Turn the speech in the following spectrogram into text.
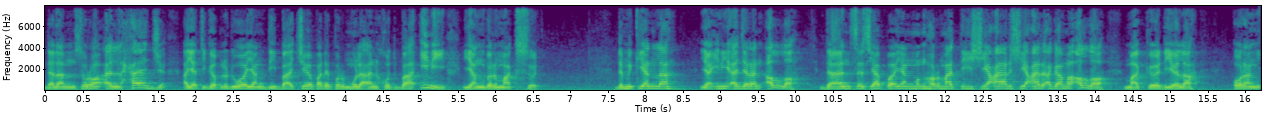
dalam surah Al-Hajj ayat 32 yang dibaca pada permulaan khutbah ini yang bermaksud Demikianlah yang ini ajaran Allah dan sesiapa yang menghormati syiar-syiar agama Allah maka dialah orang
